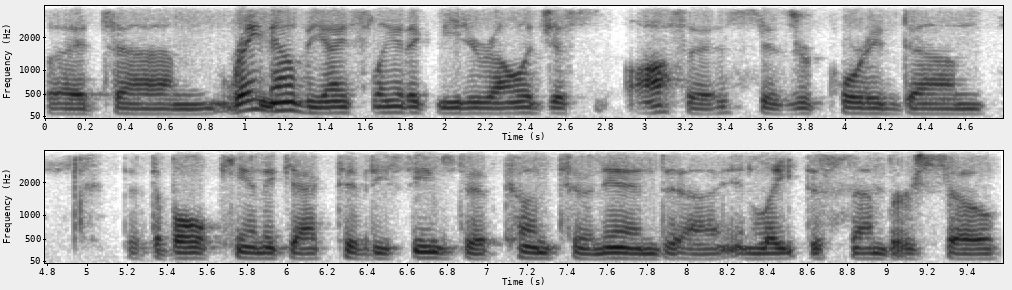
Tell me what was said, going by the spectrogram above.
But um, right now, the Icelandic Meteorologist's Office has reported um, that the volcanic activity seems to have come to an end uh, in late December. So,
